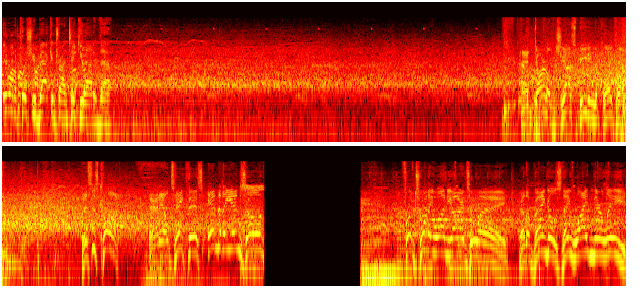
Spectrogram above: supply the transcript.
They want to push you back and try and take you out of that. And Darnold just beating the play clock. This is caught. And he'll take this into the end zone from 21 yards away. And the Bengals, they widen their lead.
